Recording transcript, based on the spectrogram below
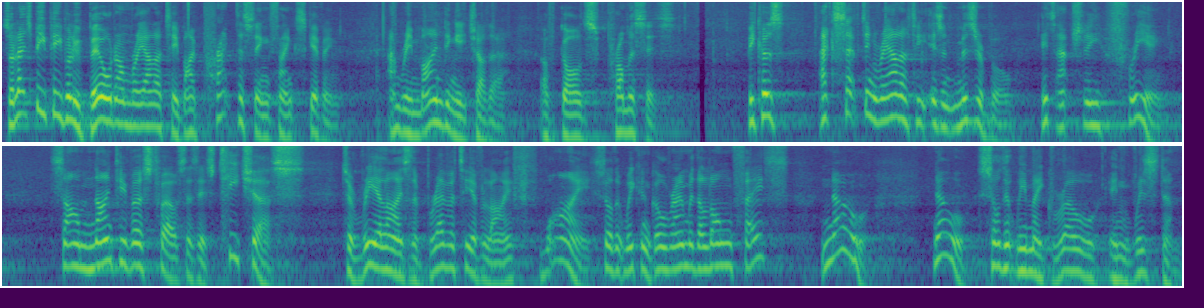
So let's be people who build on reality by practicing thanksgiving and reminding each other of God's promises. Because accepting reality isn't miserable, it's actually freeing. Psalm 90, verse 12 says this Teach us to realize the brevity of life. Why? So that we can go around with a long face? No. No. So that we may grow in wisdom.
